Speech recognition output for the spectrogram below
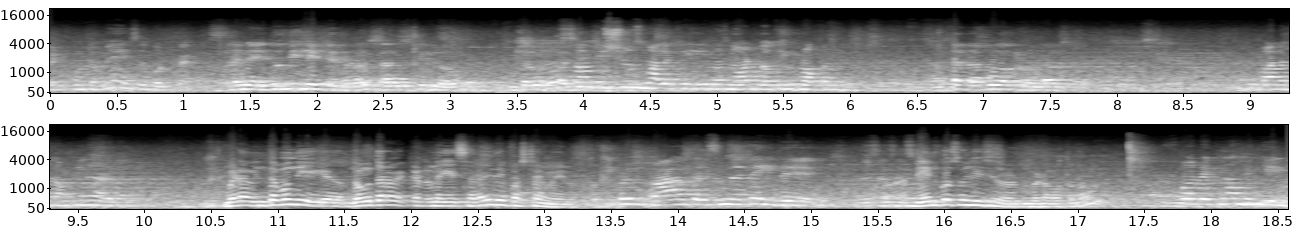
పెట్టుకుంటమే it's good practice some issues వాళ్ళకి వాజ్ నాట్ వర్కింగ్ ప్రాపర్లీ అంత డబ్బు అక్కడ ఉండాలి సార్ వాళ్ళ కంపెనీ అడగాలి మేడం ఇంతమంది దొంగతనం ఎక్కడైనా చేశారా? ఇది ఫస్ట్ టైం అయినా ఇప్పుడు బాగా తెలిసిందైతే ఇదే దేనికోసం చేశారు మేడం అతను? ఫర్ ఎకనామిక్ గెయిన్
